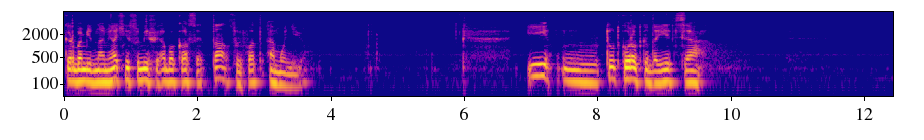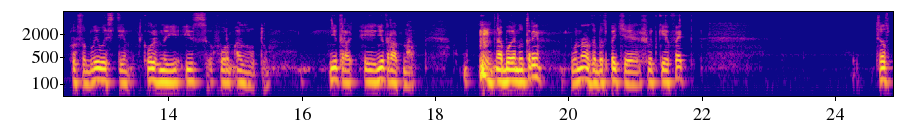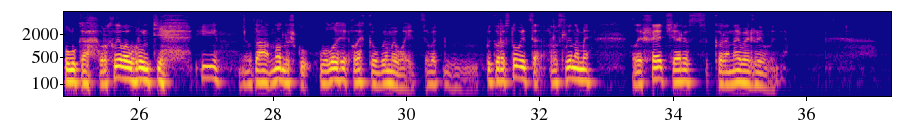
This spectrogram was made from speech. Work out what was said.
карбамідно-аміачні суміші або каси та сульфат амонію. І тут коротко дається особливості кожної із форм азоту. Е, нітратна або НО3 вона забезпечує швидкий ефект. Ця сполука рухлива в ґрунті і за надлишку вологи легко вимивається. Використовується рослинами лише через кореневе живлення.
